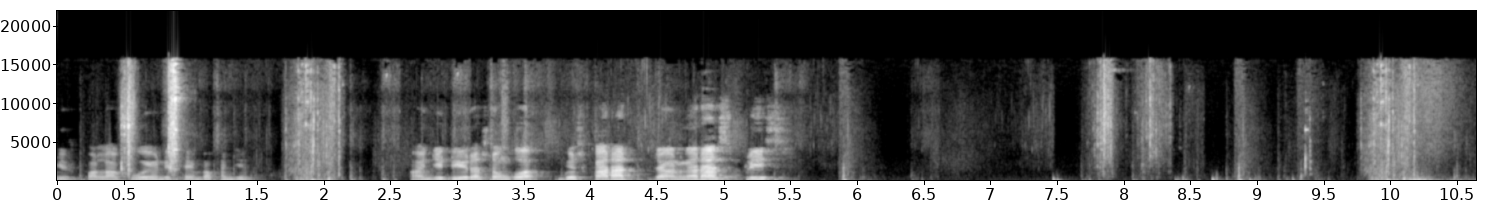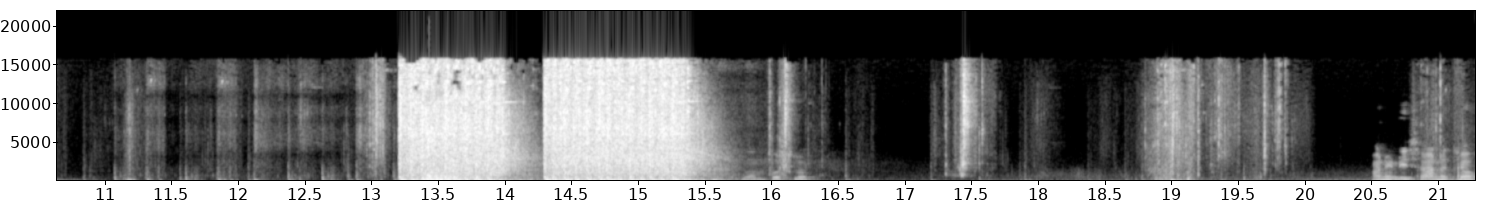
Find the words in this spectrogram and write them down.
Anjir, kepala gue yang ditembak anjir. Anjir diras dong gua. Gue sekarat, jangan ngeras please. Mampus lu. Mana yang di sana, Cok?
